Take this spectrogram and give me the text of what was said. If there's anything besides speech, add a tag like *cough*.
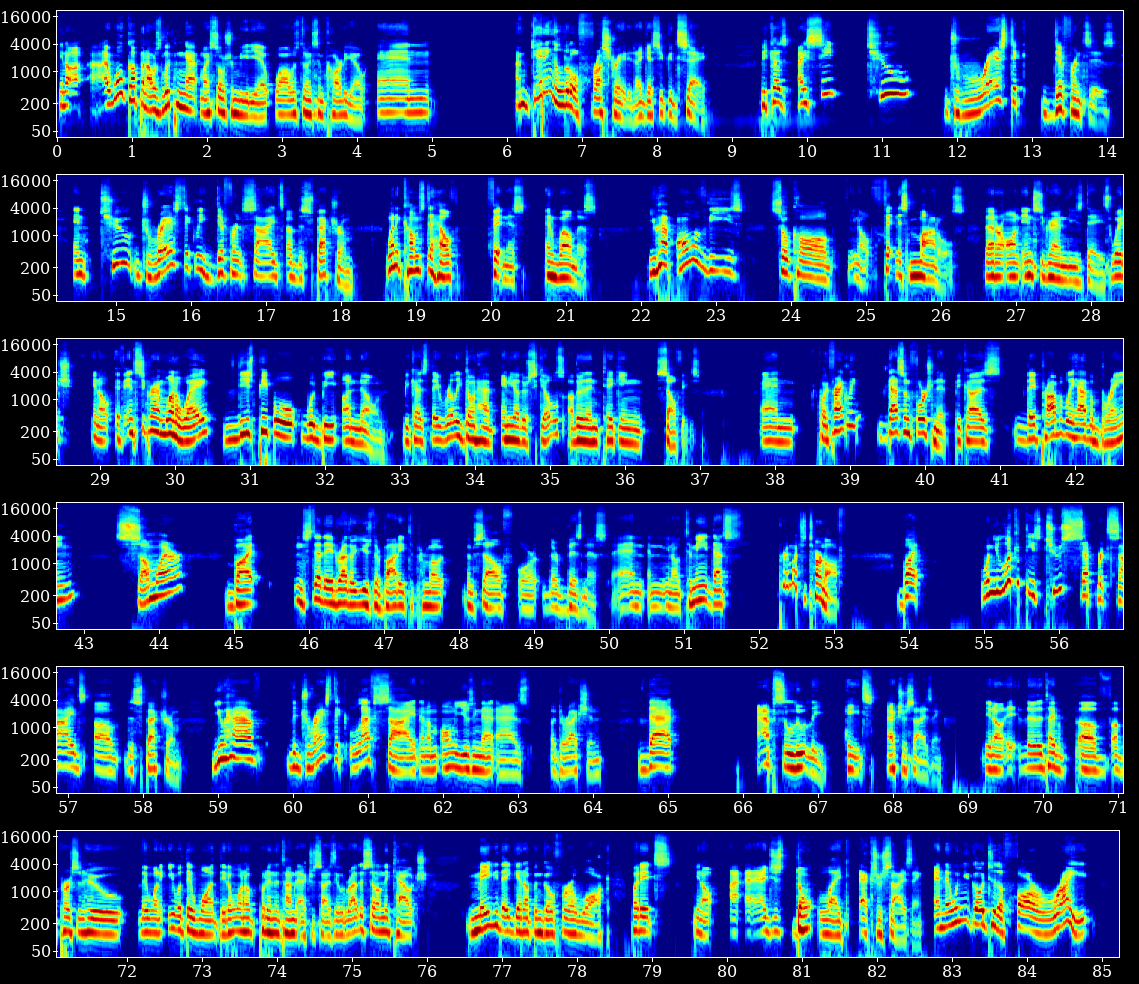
you know, I, woke up and I was looking at my social media while I was doing some cardio, and I'm getting a little frustrated, I guess you could say, because I see two drastic differences and two drastically different sides of the spectrum when it comes to health, fitness, and wellness. You have all of these so-called, you know, fitness models that are on Instagram these days, which, you know, if Instagram went away, these people would be unknown because they really don't have any other skills other than taking selfies. And quite frankly, that's unfortunate because they probably have a brain somewhere, but instead they'd rather use their body to promote themselves or their business. And and you know, to me that's pretty much a turnoff. But when you look at these two separate sides of the spectrum, you have the drastic left side, and I'm only using that as a direction, that absolutely hates exercising. You know, it, they're the type of, of person who they want to eat what they want. They don't want to put in the time to exercise. They would rather sit on the couch. Maybe they get up and go for a walk, but it's, you know, I, I just don't like exercising. And then when you go to the far right,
